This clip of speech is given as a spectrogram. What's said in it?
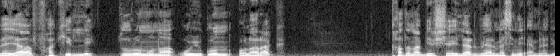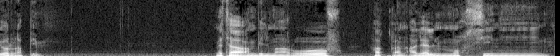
veya fakirlik durumuna uygun olarak kadına bir şeyler vermesini emrediyor Rabbim. Meta'an bil maruf hakkan alel muhsinin.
